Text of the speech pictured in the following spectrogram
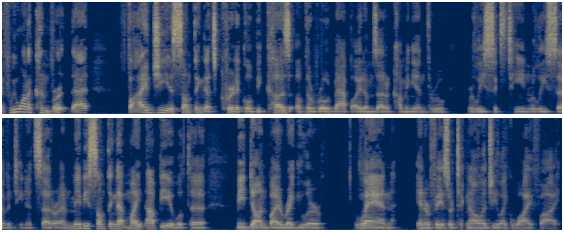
If we want to convert that, 5G is something that's critical because of the roadmap items that are coming in through release 16, release 17, et cetera, and maybe something that might not be able to be done by regular LAN interface or technology like Wi Fi.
